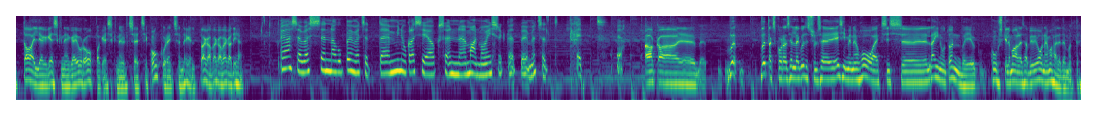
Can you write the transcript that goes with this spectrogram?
Itaalia keskne ega Euroopa keskne üldse, et see konkurents on tegelikult väga-väga-väga tihe jah, seepärast see on nagu põhimõtteliselt äh, minu klassi jaoks on äh, maailmameistrikad põhimõtteliselt, et jah. aga võtaks korra selle, kuidas sul see esimene hooaeg siis läinud on või kuskile maale saab ju joone vahele tõmmata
